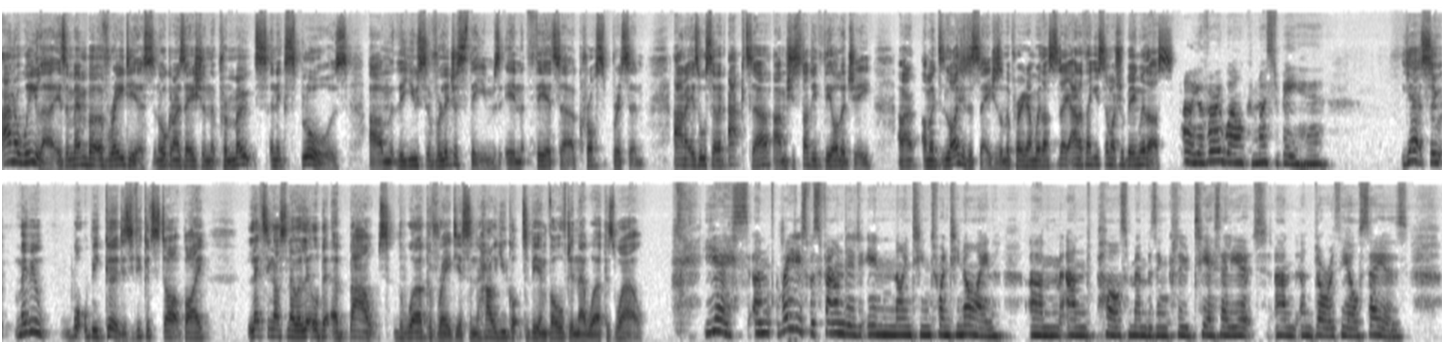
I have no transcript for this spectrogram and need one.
Anna Wheeler is a member of Radius, an organization that promotes and explores um, the use of religious themes in theatre across Britain. Anna is also an actor. Um, she studied theology. I'm, I'm delighted to say she's on the program with us today. Anna, thank you so much for being with us. Oh, you're very welcome. Nice to be here. Yeah, so maybe what would be good is if you could start by letting us know a little bit about the work of Radius and how you got to be involved in their work as well. Yes, um, Radius was founded in 1929, um, and past members include T.S. Eliot and, and Dorothy L. Sayers.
